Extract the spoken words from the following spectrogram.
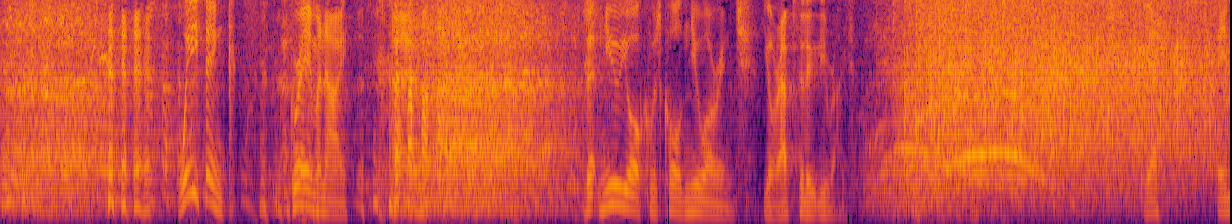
we think, Graeme and I, um, that New York was called New Orange. You're absolutely right. Yes. In,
